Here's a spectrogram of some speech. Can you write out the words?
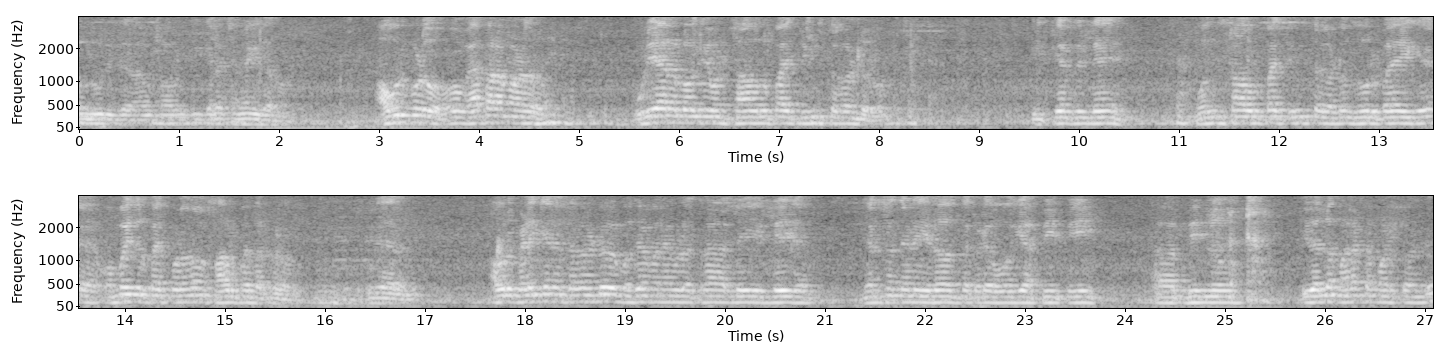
ಒಂದು ಊರಿದೆ ನಾವು ಅವ್ರಿಗೆ ಈಗೆಲ್ಲ ಚೆನ್ನಾಗಿದ್ದಾರೆ ಅವ್ರುಗಳು ವ್ಯಾಪಾರ ಮಾಡೋರು. ಉಳಿಯಾರಲ್ಲಿ ಹೋಗಿ ಒಂದು ಸಾವಿರ ರೂಪಾಯಿ ತಿನ್ಸ್ ತಗೊಂಡು ಇಲ್ಲಿ ಕೇಂದ್ರಲ್ಲಿ ಒಂದು ಸಾವಿರ ರೂಪಾಯಿ ತಿನ್ಸ್ ತಗೊಂಡು ನೂರು ರೂಪಾಯಿಗೆ ಒಂಬೈನೂರು ರೂಪಾಯಿ ಕೊಡೋರು, ಒಂದು ಸಾವಿರ ರೂಪಾಯಿ ಬರ್ಕೊಳ್ಳೋರು ಉಳಿಯಾರಲ್ಲಿ ಅವರು ಬೆಳಿಗ್ಗೆನೆ ತಗೊಂಡು ಮದುವೆ ಮನೆಗಳ ಹತ್ರ ಅಲ್ಲಿ ಇಲ್ಲಿ ಜನಸಂದಣಿ ಇರೋಂಥ ಕಡೆ ಹೋಗಿ ಆ ಪಿ ಪಿ ಬಿನ್ನು ಇವೆಲ್ಲ ಮಾರಾಟ ಮಾಡಿಕೊಂಡು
